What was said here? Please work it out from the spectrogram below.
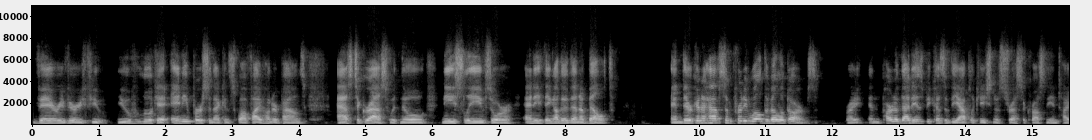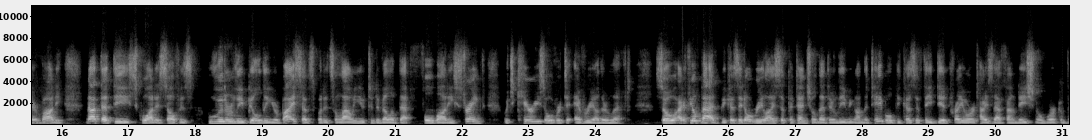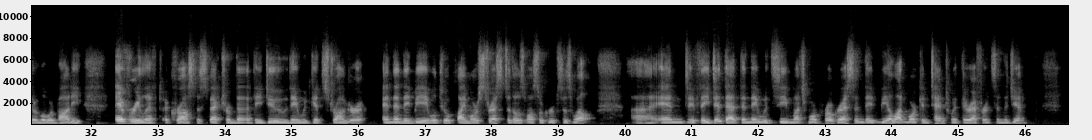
very, very few. You look at any person that can squat 500 pounds ass to grass with no knee sleeves or anything other than a belt, and they're going to have some pretty well developed arms right? And part of that is because of the application of stress across the entire body. Not that the squat itself is literally building your biceps, but it's allowing you to develop that full body strength, which carries over to every other lift. So I feel bad because they don't realize the potential that they're leaving on the table. Because if they did prioritize that foundational work of their lower body, every lift across the spectrum that they do, they would get stronger and then they'd be able to apply more stress to those muscle groups as well. Uh, and if they did that, then they would see much more progress and they'd be a lot more content with their efforts in the gym.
